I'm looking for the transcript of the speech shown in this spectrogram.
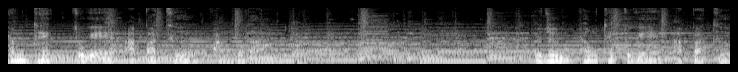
평택 쪽의 아파트 광고다. 요즘 평택 쪽에 아파트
